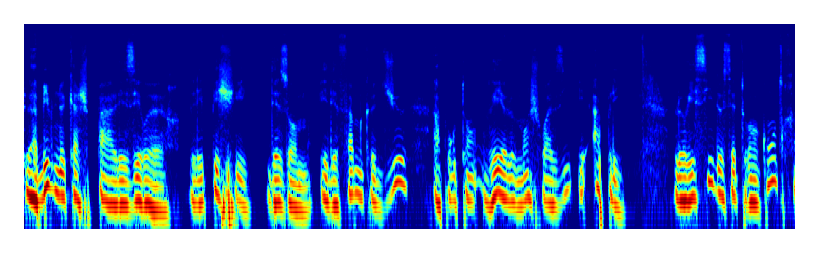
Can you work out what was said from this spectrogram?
La Bible ne cache pas les erreurs, les péchés, des hommes et des femmes que Dieu a pourtant réellement choisis et appelés. Le récit de cette rencontre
